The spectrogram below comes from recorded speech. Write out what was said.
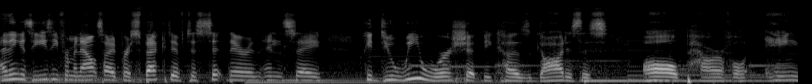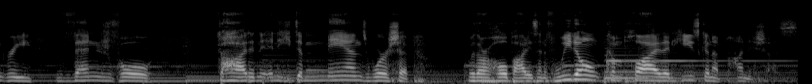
I think it's easy from an outside perspective to sit there and, and say, okay, do we worship because God is this all powerful, angry, vengeful, God and, and He demands worship with our whole bodies. And if we don't comply, then He's going to punish us.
